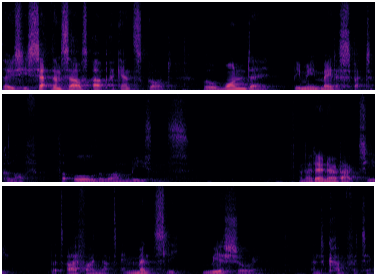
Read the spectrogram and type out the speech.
those who set themselves up against God will one day be made a spectacle of for all the wrong reasons. And I don't know about you, but I find that immensely reassuring and comforting.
